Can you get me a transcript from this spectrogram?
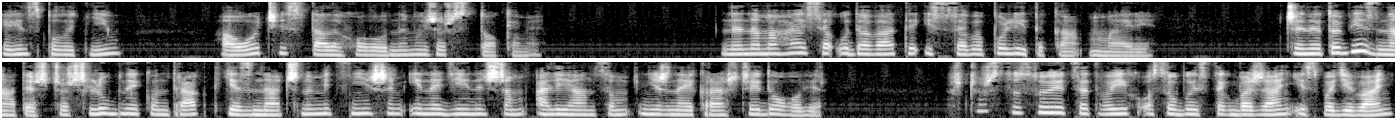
Він сполотнів, а очі стали холодними й жорстокими. Не намагайся удавати із себе політика, Мері. Чи не тобі знати, що шлюбний контракт є значно міцнішим і надійнішим альянсом, ніж найкращий договір? Що ж стосується твоїх особистих бажань і сподівань?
